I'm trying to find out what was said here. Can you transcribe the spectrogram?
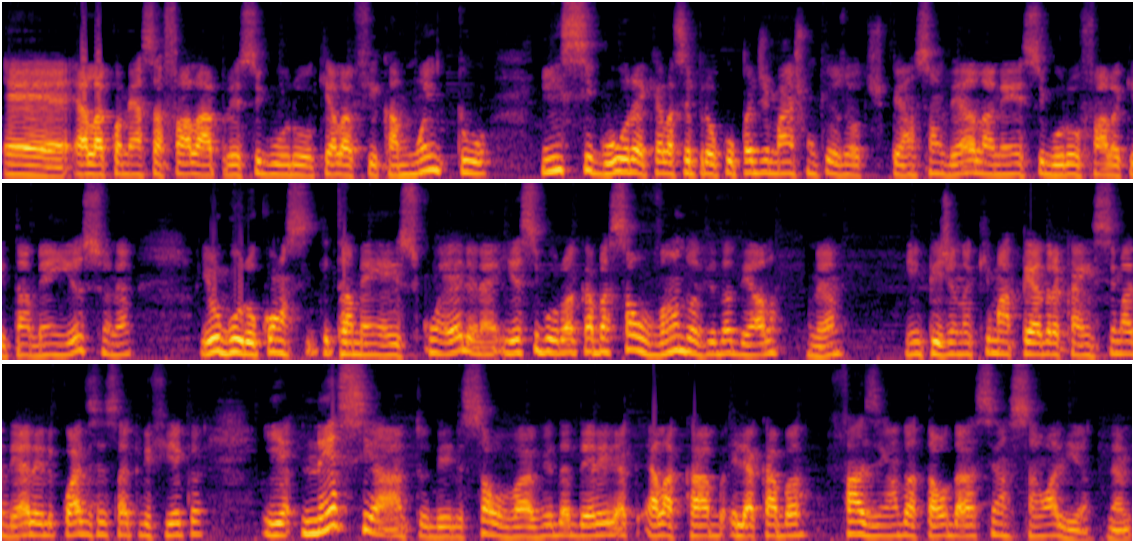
É, ela começa a falar para esse guru que ela fica muito insegura, que ela se preocupa demais com o que os outros pensam dela, né? Esse guru fala aqui também isso, né? E o guru que também é isso com ele, né? E esse guru acaba salvando a vida dela, né? Impedindo que uma pedra caia em cima dela, ele quase se sacrifica e nesse ato dele salvar a vida dele, ele, ela acaba, ele acaba fazendo a tal da ascensão ali, né?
